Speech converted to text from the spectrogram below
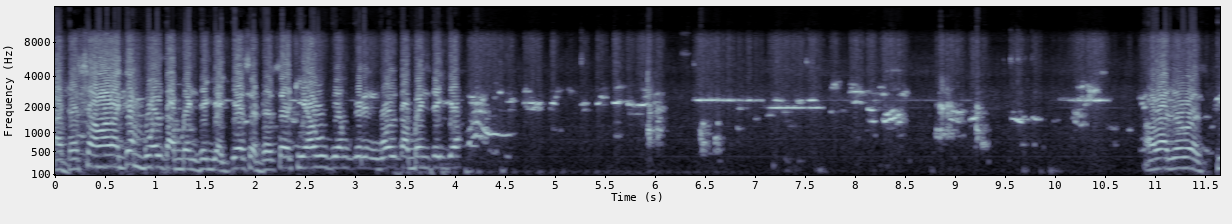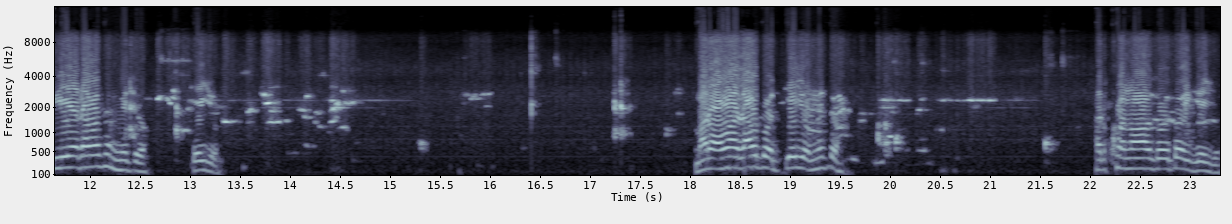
આ ઢસા વાળા કેમ બોલતા બંધ થઈ ગયા? કે છે ઢસા થી આવું કેમ કરીને બોલતા બંધ થઈ ગયા? અવાજ અવાજ ક્લિયર આવે છે ને મિત્રો? થઈ ગયો મારો અવાજ આવતો હોય કેજો મિત્રો. સરખો ન આવતો હોય તોય કેજો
